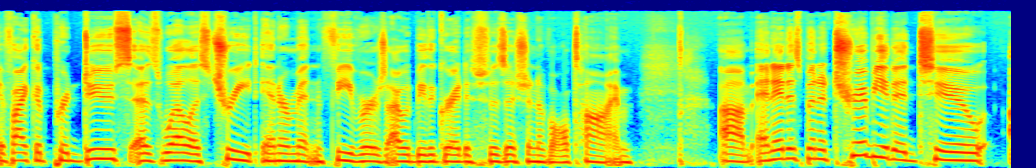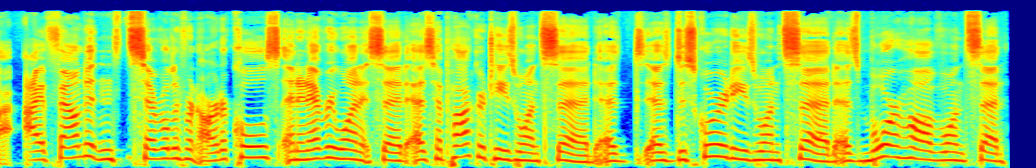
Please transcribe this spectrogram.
if I could produce as well as treat intermittent fevers, I would be the greatest physician of all time. Um, and it has been attributed to, I- found it in several different articles, and in every one it said, as Hippocrates once said, as, as Dioscorides once said, as Boerhaave once said.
